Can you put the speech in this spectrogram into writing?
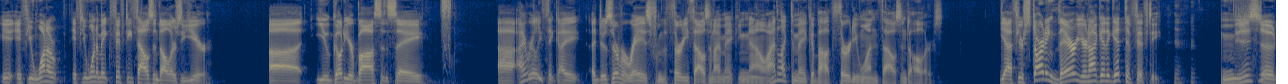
if you want to if you want to make fifty thousand dollars a year, uh, you go to your boss and say, uh, I really think I, I deserve a raise from the thirty thousand I'm making now. I'd like to make about thirty one thousand dollars. Yeah, if you're starting there, you're not going to get to fifty. Just a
